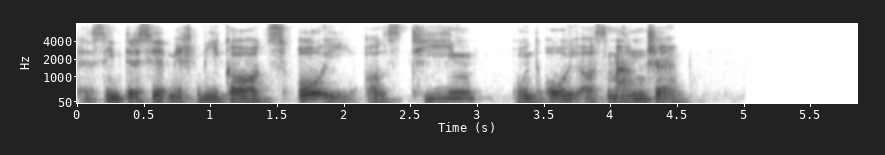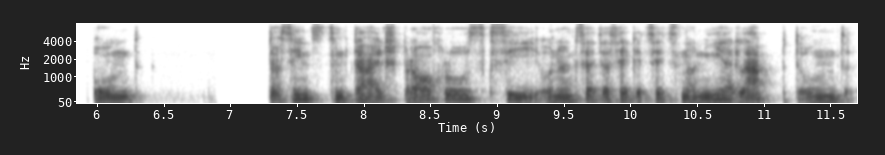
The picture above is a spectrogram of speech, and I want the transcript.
es interessiert mich, wie geht es euch als Team und euch als Menschen? Und da sind sie zum Teil sprachlos gewesen und haben gesagt, das hätten sie jetzt noch nie erlebt. Und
